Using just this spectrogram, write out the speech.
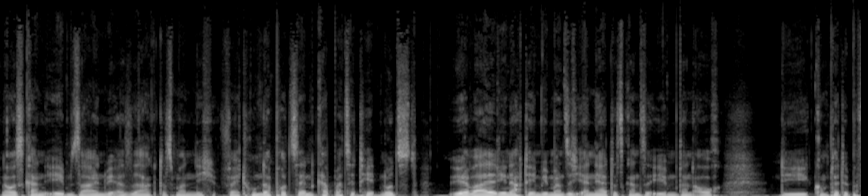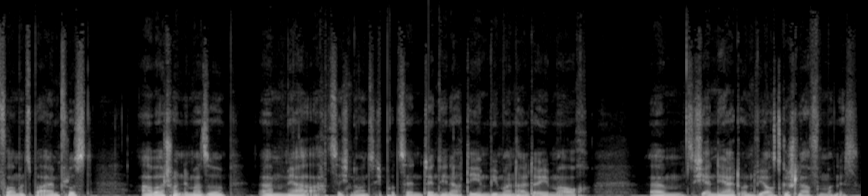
genau, es kann eben sein, wie er sagt, dass man nicht vielleicht 100% Kapazität nutzt, weil je nachdem, wie man sich ernährt, das Ganze eben dann auch die komplette Performance beeinflusst, aber schon immer so ähm, ja, 80, 90 Prozent, je nachdem, wie man halt eben auch ähm, sich ernährt und wie ausgeschlafen man ist.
